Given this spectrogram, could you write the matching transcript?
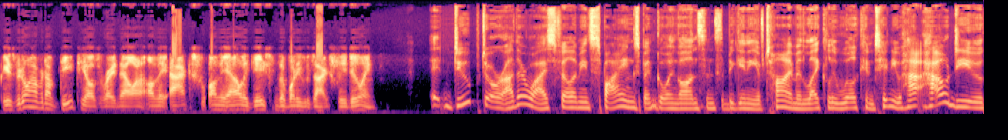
because we don't have enough details right now on, on the actual on the allegations of what he was actually doing uh, duped or otherwise, Phil. I mean, spying's been going on since the beginning of time, and likely will continue. How, how do you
